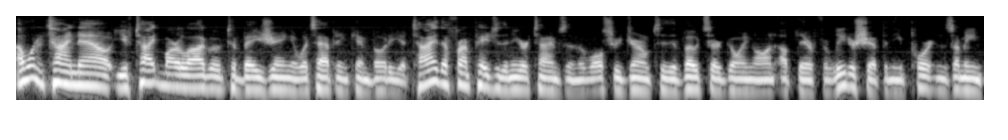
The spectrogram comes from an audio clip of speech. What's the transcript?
I want to tie now. You've tied Mar-a-Lago to Beijing and what's happening in Cambodia. Tie the front page of the New York Times and the Wall Street Journal to the votes that are going on up there for leadership and the importance. I mean,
